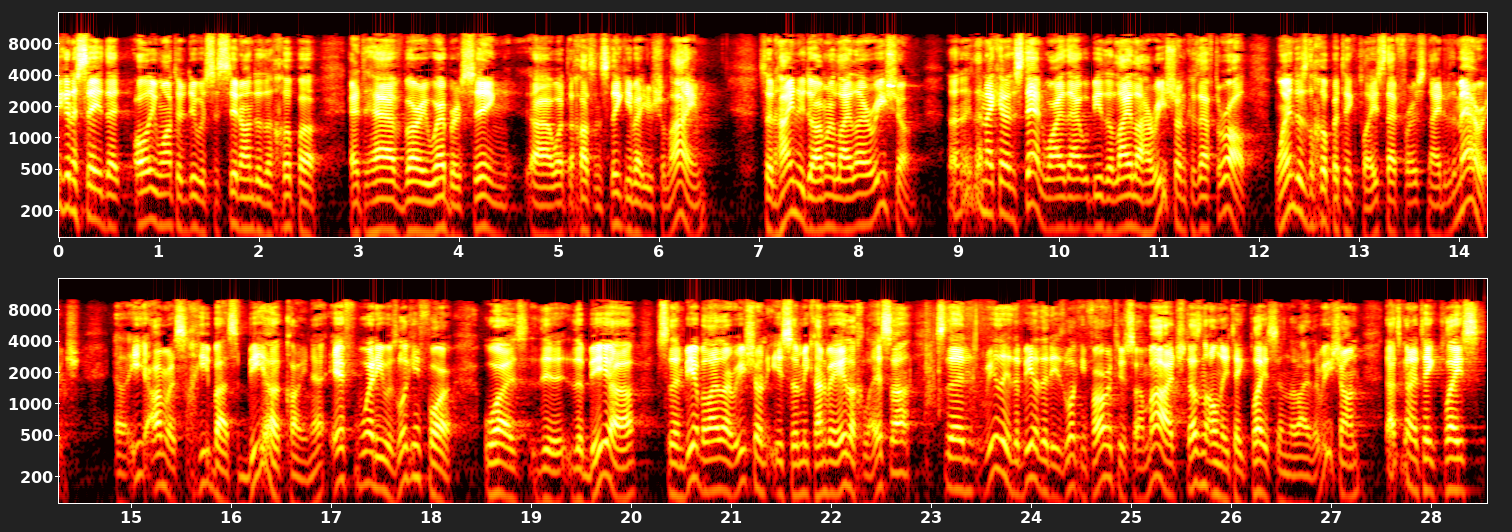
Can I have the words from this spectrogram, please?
you're going to say that all he wanted to do was to sit under the chuppah and to have Barry Weber sing uh, what the chassan's thinking about Yerushalayim, said Hainu Damar Laila Harishon Uh, then I can understand why that would be the Laila Harishon, because after all, when does the chuppah take place? That first night of the marriage. If what he was looking for was the, the bia, so then bia balayla rishon isa. So then really the bia that he's looking forward to so much doesn't only take place in the layla rishon, that's going to take place,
